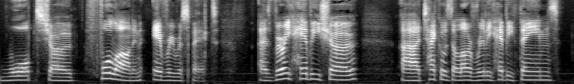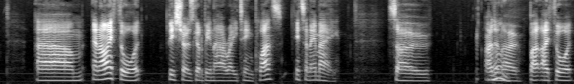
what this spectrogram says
warped show, full on in every respect. A very heavy show, uh, tackles a lot of really heavy themes. Um, and I thought this show's got to be an R18 plus. It's an MA, so I don't Oh. know. But I thought,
